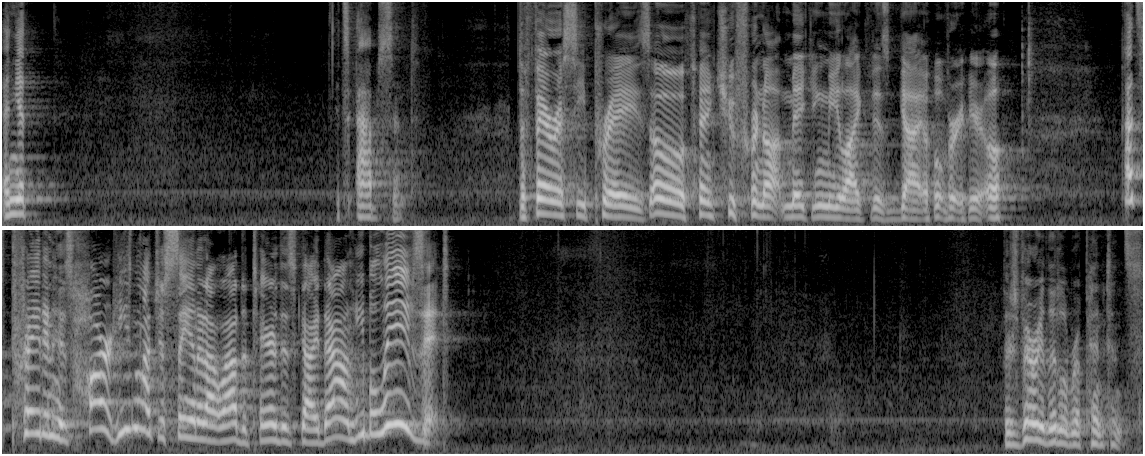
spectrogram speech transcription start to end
And yet, it's absent. The Pharisee prays, Oh, thank you for not making me like this guy over here. Oh. That's prayed in his heart. He's not just saying it out loud to tear this guy down, he believes it. There's very little repentance.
